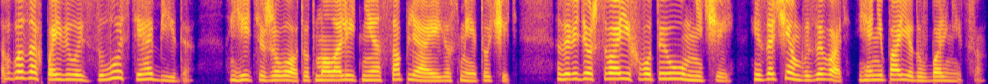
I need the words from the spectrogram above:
в глазах появилась злость и обида. Ей тяжело, а тут малолетняя сопля ее смеет учить. Заведешь своих, вот и умничай. И зачем вызывать? Я не поеду в больницу.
